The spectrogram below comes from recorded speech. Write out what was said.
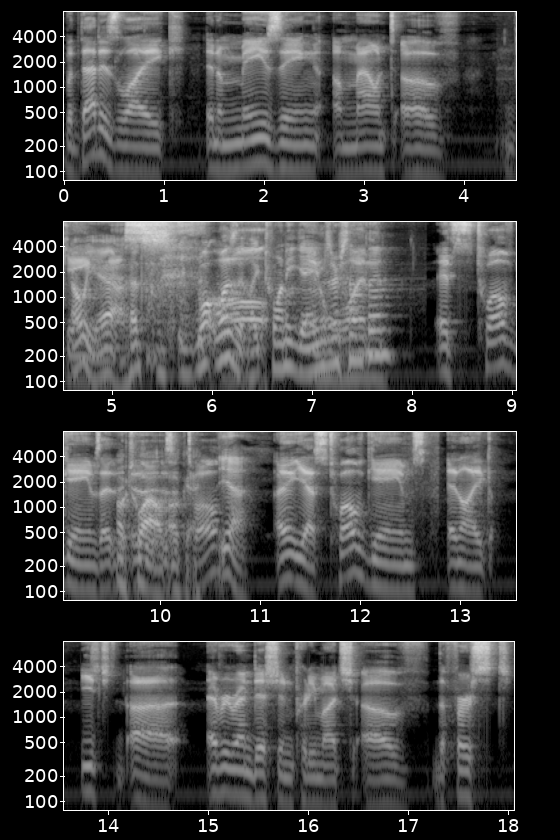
but that is like an amazing amount of games. oh yeah, that's what was it like 20 games in or one- something? It's 12 games. Oh, 12, Is it okay. 12? Yeah. I think yes, twelve games, and like each uh, every rendition, pretty much of the first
